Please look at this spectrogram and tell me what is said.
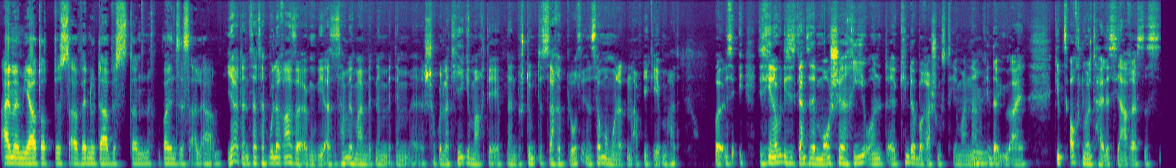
einmal im Jahr dort bist, aber wenn du da bist, dann wollen sie es alle haben. Ja, dann ist das Tabula Rasa irgendwie. Also das haben wir mal mit einem, mit einem äh, Schokolatier gemacht, der eben dann bestimmte Sache bloß in den Sommermonaten abgegeben hat. Das ist genau wie dieses ganze Moncherie- und äh, Kinderüberraschungsthema, ne? Mhm. Kinder-Ü-Ei. Gibt es auch nur einen Teil des Jahres. Das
